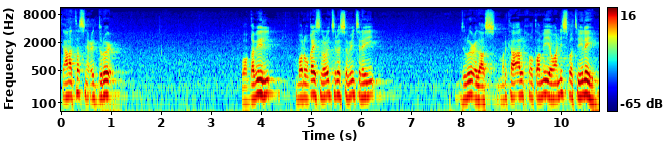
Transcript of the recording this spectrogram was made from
kaanat tasnicu duruuc. Waa qabiil banu qays la odhan jiro samayn jiray duruucdaas. Marka alxutamiya waa nisbatu ilayhim.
